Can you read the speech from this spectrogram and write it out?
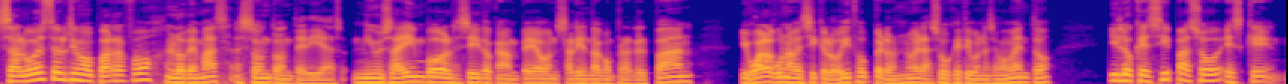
Salvo este último párrafo, lo demás son tonterías. Ni Usain Bolt ha sido campeón saliendo a comprar el pan, Igual alguna vez sí que lo hizo, pero no era su objetivo en ese momento. Y lo que sí pasó es que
